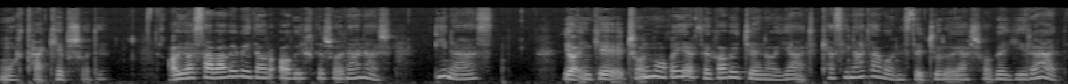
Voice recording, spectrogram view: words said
مرتکب شده. آیا سبب بدار آویخته شدنش این است؟ یا اینکه چون موقع ارتکاب جنایت کسی نتوانسته جلویش را بگیرد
